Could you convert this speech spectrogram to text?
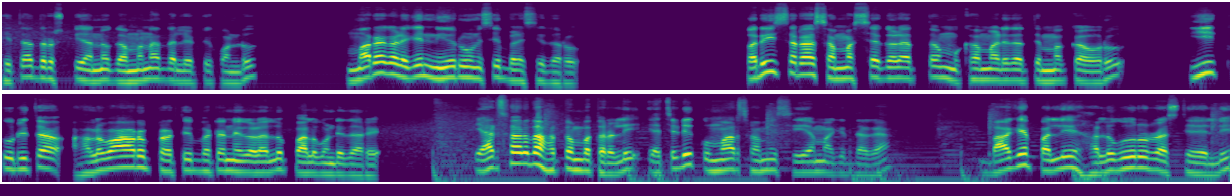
ಹಿತದೃಷ್ಟಿಯನ್ನು ಗಮನದಲ್ಲಿಟ್ಟುಕೊಂಡು ಮರಗಳಿಗೆ ನೀರುಣಿಸಿ ಬೆಳೆಸಿದರು. ಪರಿಸರ ಸಮಸ್ಯೆಗಳತ್ತ ಮುಖ ಮಾಡಿದ ತಿಮ್ಮಕ್ಕ ಅವರು ಈ ಕುರಿತ ಹಲವಾರು ಪ್ರತಿಭಟನೆಗಳಲ್ಲೂ ಪಾಲ್ಗೊಂಡಿದ್ದಾರೆ. ಎರಡು ಸಾವಿರದ ಹತ್ತೊಂಬತ್ತರಲ್ಲಿ H D Kumaraswamy C M ಆಗಿದ್ದಾಗ ಬಾಗೇಪಲ್ಲಿ ಹಲಗೂರು ರಸ್ತೆಯಲ್ಲಿ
